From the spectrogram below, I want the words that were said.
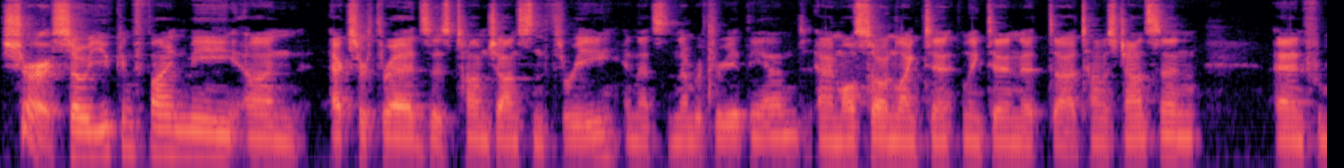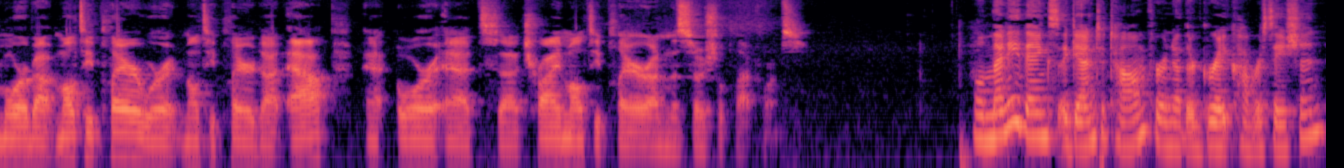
Sure. So you can find me on Xer Threads as Tom Johnson three, and that's the number three at the end. I'm also on LinkedIn, LinkedIn at uh, Thomas Johnson. And for more about multiplayer, we're at multiplayer.app uh, or at uh, Try Multiplayer on the social platforms. Well, many thanks again to Tom for another great conversation.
